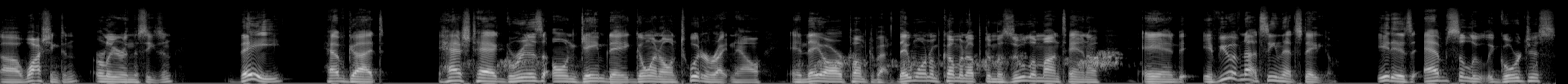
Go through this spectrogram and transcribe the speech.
uh, Washington earlier in the season. They have got hashtag Grizz on game day going on Twitter right now, and they are pumped about it. They want them coming up to Missoula, Montana. And if you have not seen that stadium, it is absolutely gorgeous.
